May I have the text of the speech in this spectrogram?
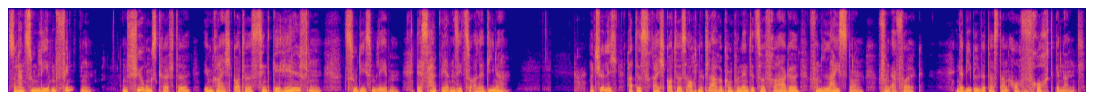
sondern zum Leben finden. Und Führungskräfte im Reich Gottes sind Gehilfen zu diesem Leben. Deshalb werden sie zu aller Diener. Natürlich hat das Reich Gottes auch eine klare Komponente zur Frage von Leistung, von Erfolg. In der Bibel wird das dann auch Frucht genannt.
